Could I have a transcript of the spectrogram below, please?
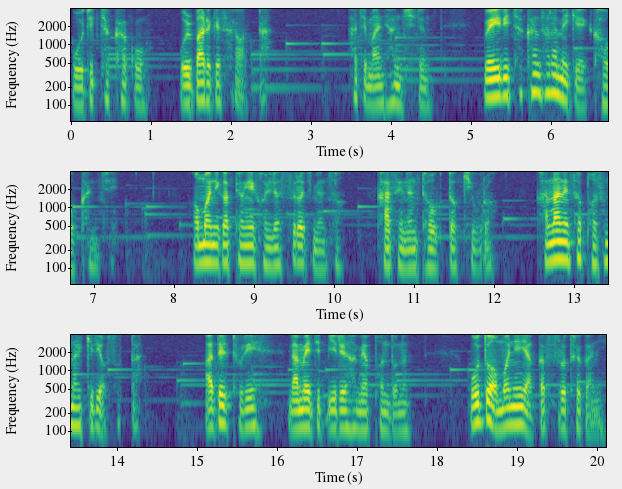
오직 착하고 올바르게 살아왔다. 하지만 현실은 왜 이리 착한 사람에게 가혹한지. 어머니가 병에 걸려 쓰러지면서 가세는 더욱더 기울어 가난에서 벗어날 길이 없었다. 아들 둘이 남의 집 일을 하며 번 돈은 모두 어머니의 약값으로 들어가니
